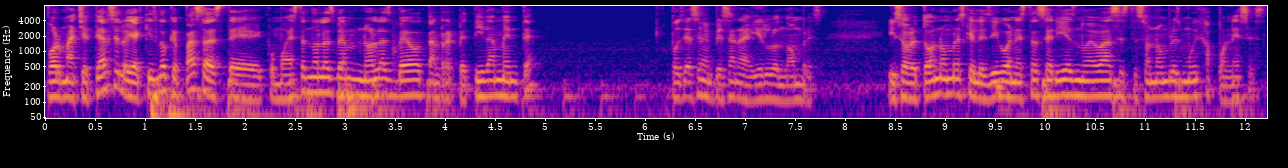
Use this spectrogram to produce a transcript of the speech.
Por macheteárselo. Y aquí es lo que pasa, este, como estas no las, veo, no las veo tan repetidamente, pues ya se me empiezan a ir los nombres. Y sobre todo nombres que les digo, en estas series nuevas, este, son nombres muy japoneses.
